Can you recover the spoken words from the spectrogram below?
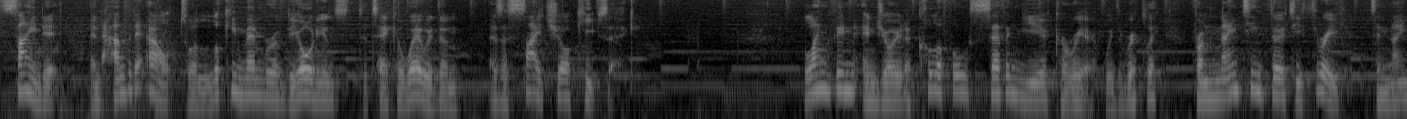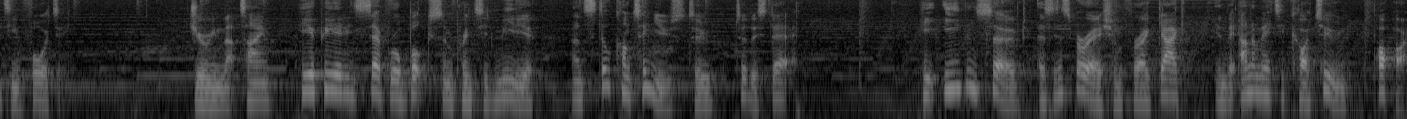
signed it and handed it out to a lucky member of the audience to take away with them as a sideshow keepsake. Langevin enjoyed a colourful seven-year career with Ripley from 1933 to 1940. During that time, he appeared in several books and printed media and still continues to to this day. He even served as inspiration for a gag in the animated cartoon Popeye.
